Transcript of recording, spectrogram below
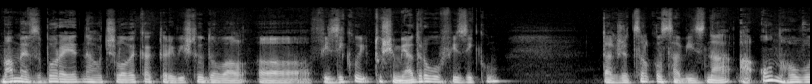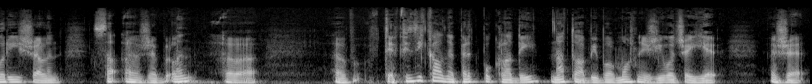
Máme v zbore jedného človeka, ktorý vyštudoval uh, fyziku, tuším jadrovú fyziku, takže celkom sa vyzná a on hovorí, že len, sa, uh, že len uh, uh, tie fyzikálne predpoklady na to, aby bol možný život, že je že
